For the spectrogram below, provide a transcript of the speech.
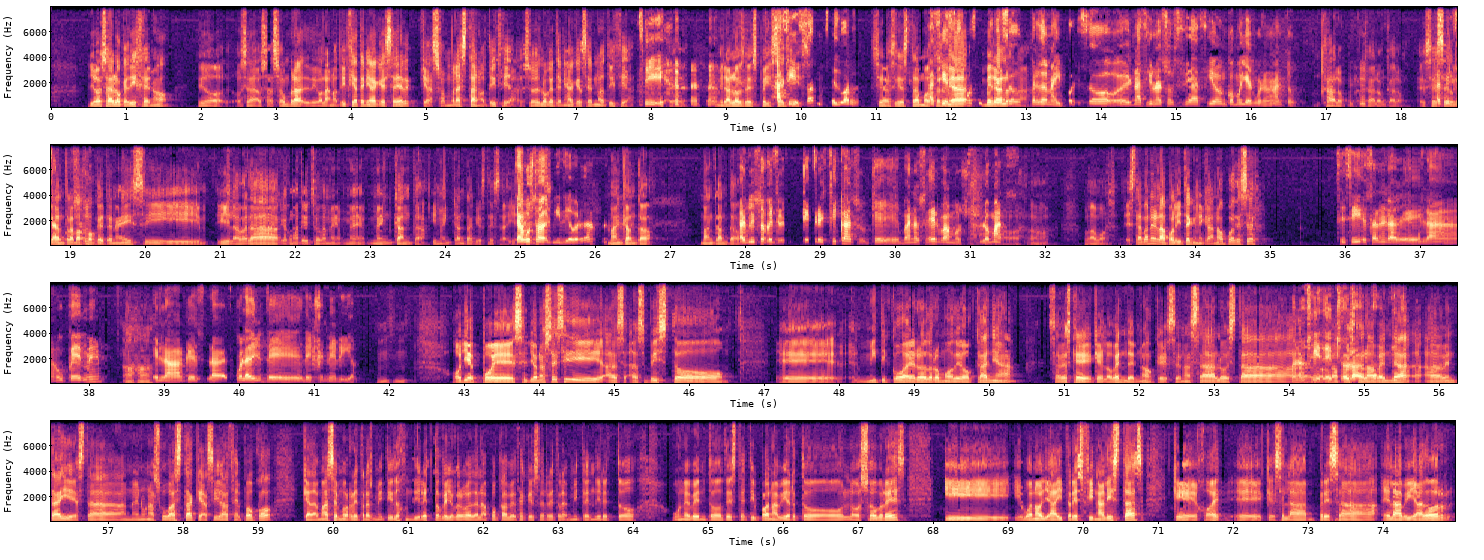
yo sé lo que dije, ¿no? Digo, o sea, os asombra. Digo, la noticia tenía que ser que asombra esta noticia. Eso es lo que tenía que ser noticia. Sí. Eh, mira los de SpaceX. Así estamos, Eduardo. Sí, así estamos. Así estamos Perdona, y por eso eh, nació una asociación como ella es Buenas en Alto. Claro, claro, claro. Ese es el gran trabajo que tenéis y, la verdad que, como te he dicho, que me, me, encanta y me encanta que estés ahí. ¿Te ha gustado el vídeo, verdad? Me ha encantado. Me ha encantado. ¿Has visto que, tres chicas que van a ser, vamos, lo más? vamos. Estaban en la Politécnica, ¿no? ¿Puede ser? Sí, sí, están en la, UPM, en la que es la Escuela de, Ingeniería. Oye, pues yo no sé si has, visto eh, el mítico aeródromo de Ocaña, Sabes que, lo venden, ¿no? Que Senasa lo está bueno, sí, ha puesto a, la venta, a la venta y están en una subasta que ha sido hace poco, que además hemos retransmitido en directo, que yo creo que de las pocas veces que se retransmite en directo un evento de este tipo, han abierto los sobres y, bueno, ya hay tres finalistas que, joder, eh, que es la empresa El Aviador,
